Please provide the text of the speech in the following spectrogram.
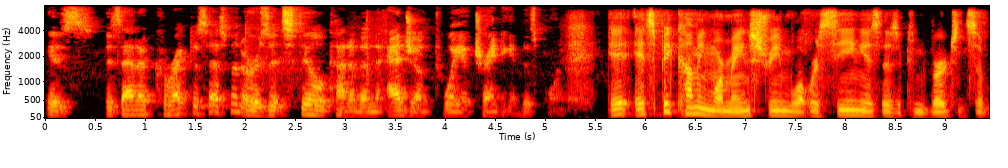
Is is that a correct assessment, or is it still kind of an adjunct way of training at this point? It, it's becoming more mainstream. What we're seeing is there's a convergence of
